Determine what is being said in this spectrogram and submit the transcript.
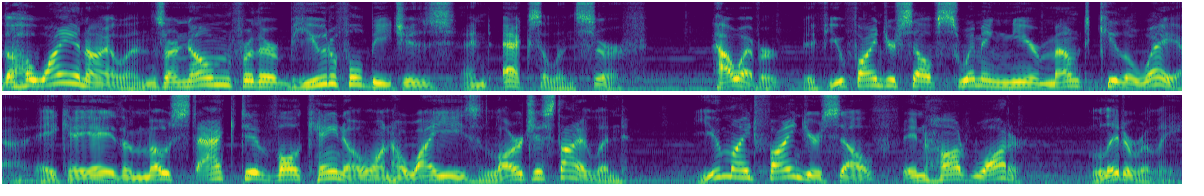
The Hawaiian Islands are known for their beautiful beaches and excellent surf. However, if you find yourself swimming near Mount Kilauea, aka the most active volcano on Hawaii's largest island, you might find yourself in hot water, literally.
